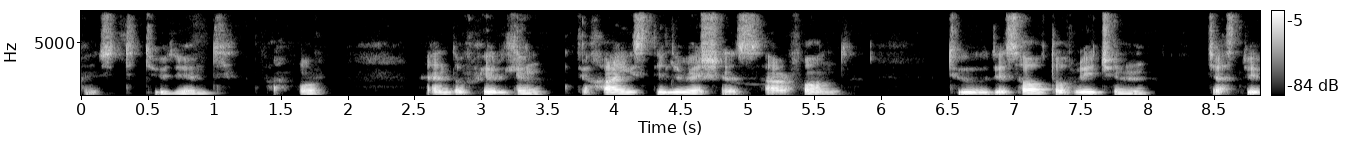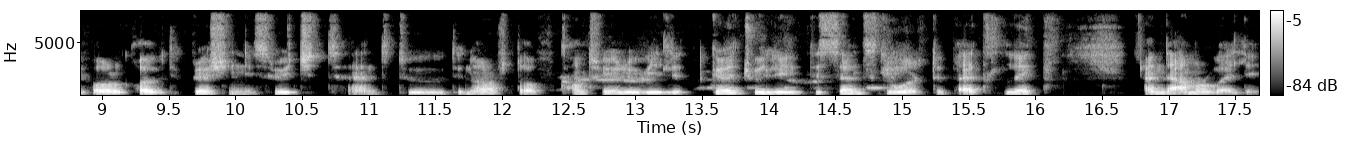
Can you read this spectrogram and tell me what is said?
constituent Amur, and of Hirling. The highest elevations are found to the south of region just before Gov Depression is reached and to the north of country reveal it gradually descends toward the Battle Lake and Amur Valley.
